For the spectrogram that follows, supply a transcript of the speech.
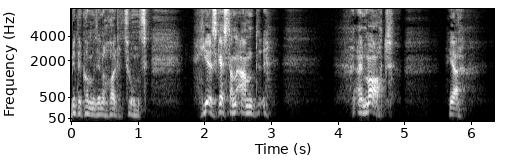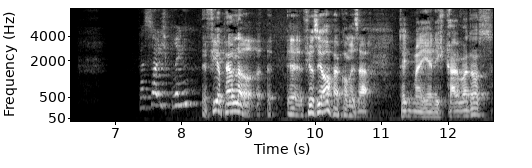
bitte kommen Sie noch heute zu uns. Hier ist gestern Abend ein Mord. Ja. Was soll ich bringen? Vier Pernod. Äh, für Sie auch, Herr Kommissar. Trinkt man hier nicht Calvados?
